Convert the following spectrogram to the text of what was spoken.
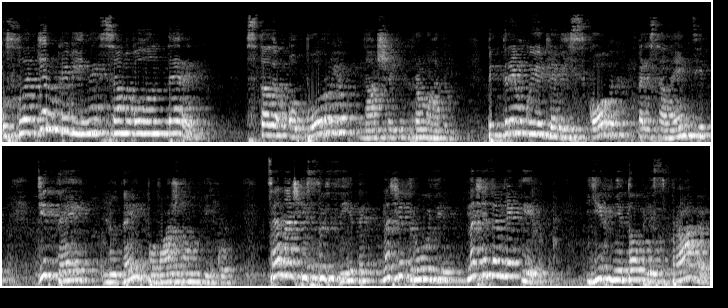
У складні роки війни саме волонтери стали опорою нашої громади, підтримкою для військових, переселенців, дітей, людей поважного віку. Це наші сусіди, наші друзі, наші земляки. Їхні добрі справи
